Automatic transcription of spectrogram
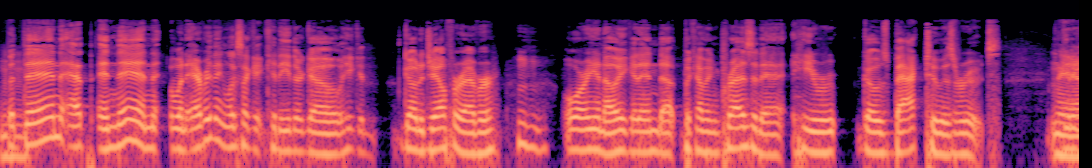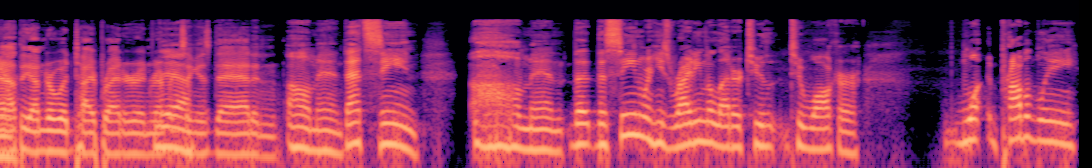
But then at and then when everything looks like it could either go, he could go to jail forever, Mm-hmm. or you know he could end up becoming president. He r- goes back to his roots, getting Yeah. out the Underwood typewriter and referencing his dad and Oh man, that scene. Oh man, the the scene where he's writing the letter to to Walker. What, probably,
